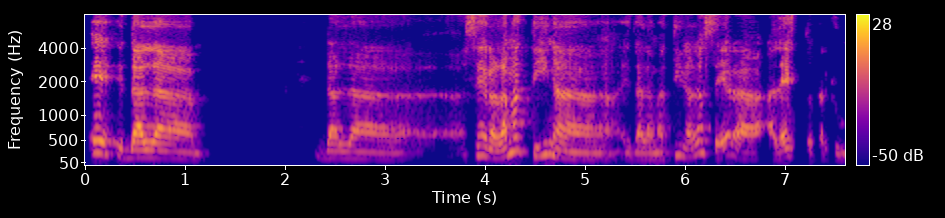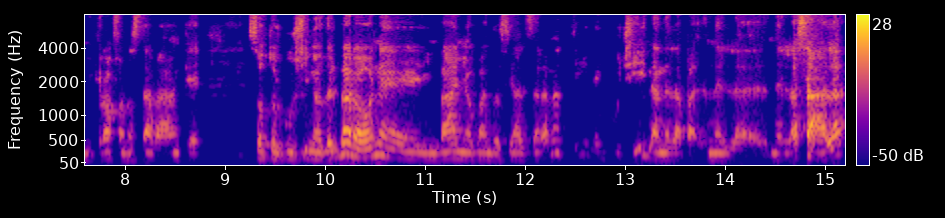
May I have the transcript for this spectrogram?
E dalla, dalla sera alla mattina e dalla mattina alla sera a letto, perché un microfono stava anche sotto il cuscino del barone, in bagno quando si alza la mattina, in cucina, nella, nel, nella sala,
